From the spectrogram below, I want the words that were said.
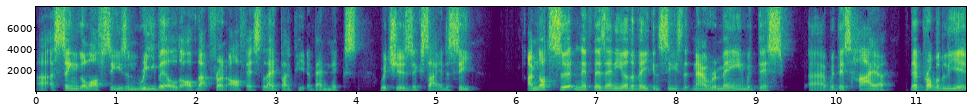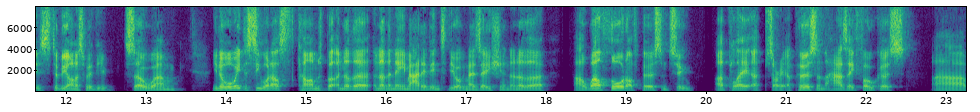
uh, a single off season rebuild of that front office led by Peter Bendix, which is exciting to see. I'm not certain if there's any other vacancies that now remain with this uh, with this hire. There probably is, to be honest with you. So um, you know, we'll wait to see what else comes. But another another name added into the organization, another uh, well thought of person to a play. Uh, sorry, a person that has a focus uh,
